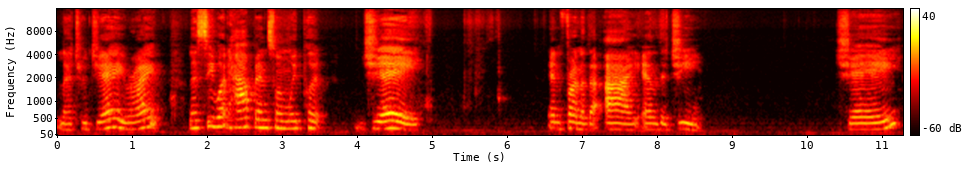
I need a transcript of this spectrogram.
Letter J, right? Let's see what happens when we put J in front of the I and the G. J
